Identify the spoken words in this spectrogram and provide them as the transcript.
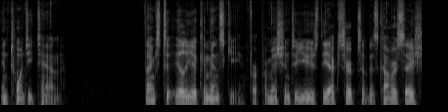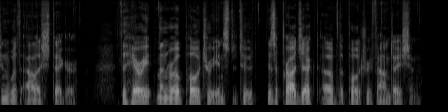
in 2010. Thanks to Ilya Kaminsky for permission to use the excerpts of his conversation with Aleš Steger. The Harriet Monroe Poetry Institute is a project of the Poetry Foundation.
